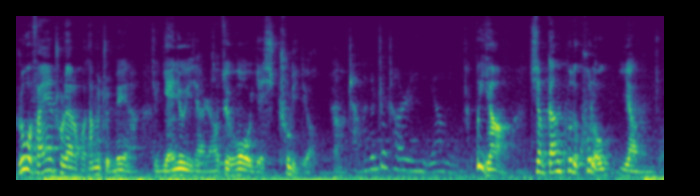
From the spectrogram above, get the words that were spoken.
如果繁衍出来的话，他们准备呢就研究一下，然后最后也处理掉啊。长得跟正常人一样吗？不一样，像干枯的骷髅一样的那种。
